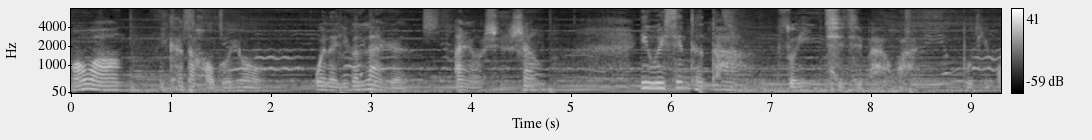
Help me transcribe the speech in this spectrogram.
往往你看到好朋友为了一个烂人黯然神伤，因为心疼他，所以气急败坏，不停苦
